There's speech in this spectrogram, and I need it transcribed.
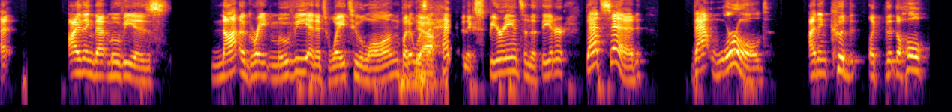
I, I think that movie is not a great movie and it's way too long, but it was yeah. a heck of an experience in the theater. That said, that world, I think, could like the, the whole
